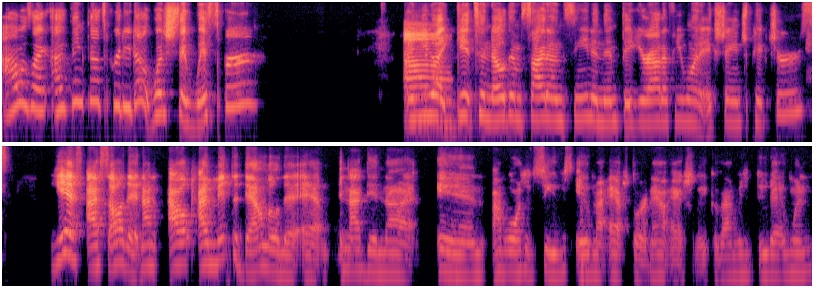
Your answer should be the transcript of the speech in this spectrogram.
I was like, I think that's pretty dope. What did she say? Whisper? and you Um, like get to know them sight unseen and then figure out if you want to exchange pictures Yes, I saw that. And I, I, I meant to download that app and I did not. And I'm going to see if it's in my app store now, actually, because I meant to do that when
